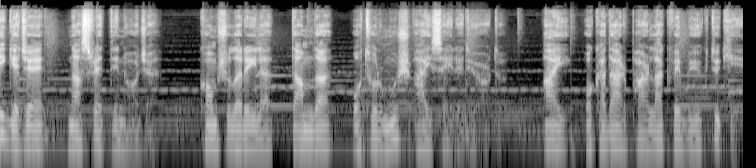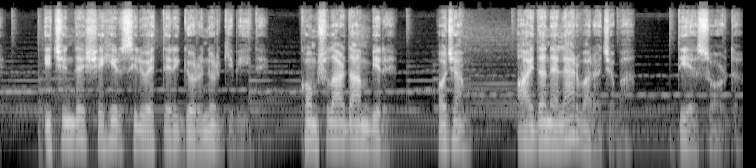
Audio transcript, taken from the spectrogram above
Bir gece Nasreddin Hoca komşularıyla damda oturmuş ay seyrediyordu. Ay o kadar parlak ve büyüktü ki içinde şehir silüetleri görünür gibiydi. Komşulardan biri, "Hocam, ayda neler var acaba?" diye sordu.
